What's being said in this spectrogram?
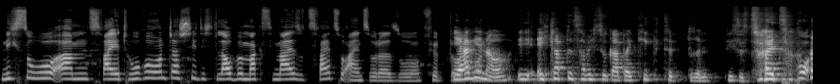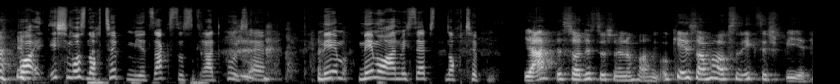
nicht so ähm, zwei Tore Unterschied. Ich glaube maximal so 2 zu 1 oder so für Dortmund. Ja, genau. Ich, ich glaube, das habe ich sogar bei Kicktipp drin, dieses 2 zu 1. Boah, boah, ich muss noch tippen, jetzt sagst du es gerade. Gut. Äh, Memo, Memo an mich selbst noch tippen. Ja, das solltest du schnell noch machen. Okay, schauen wir aufs nächste Spiel.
